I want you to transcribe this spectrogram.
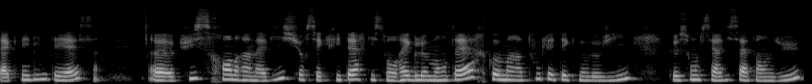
la CNEDIM TS, euh, puisse rendre un avis sur ces critères qui sont réglementaires, communs à toutes les technologies, que sont le service attendu,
